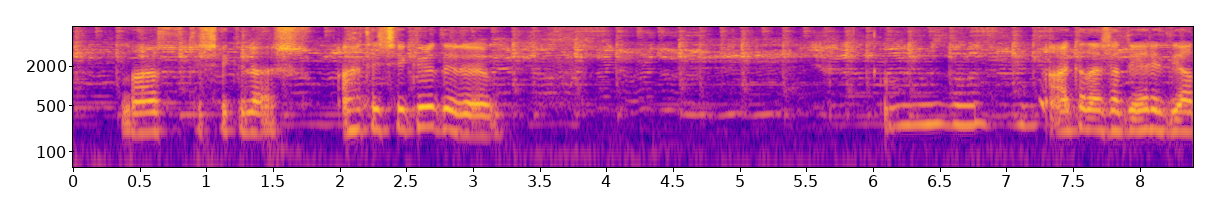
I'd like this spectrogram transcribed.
Larsus teşekkürler. Ah teşekkür ederim. Arkadaşlar diğer hediye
